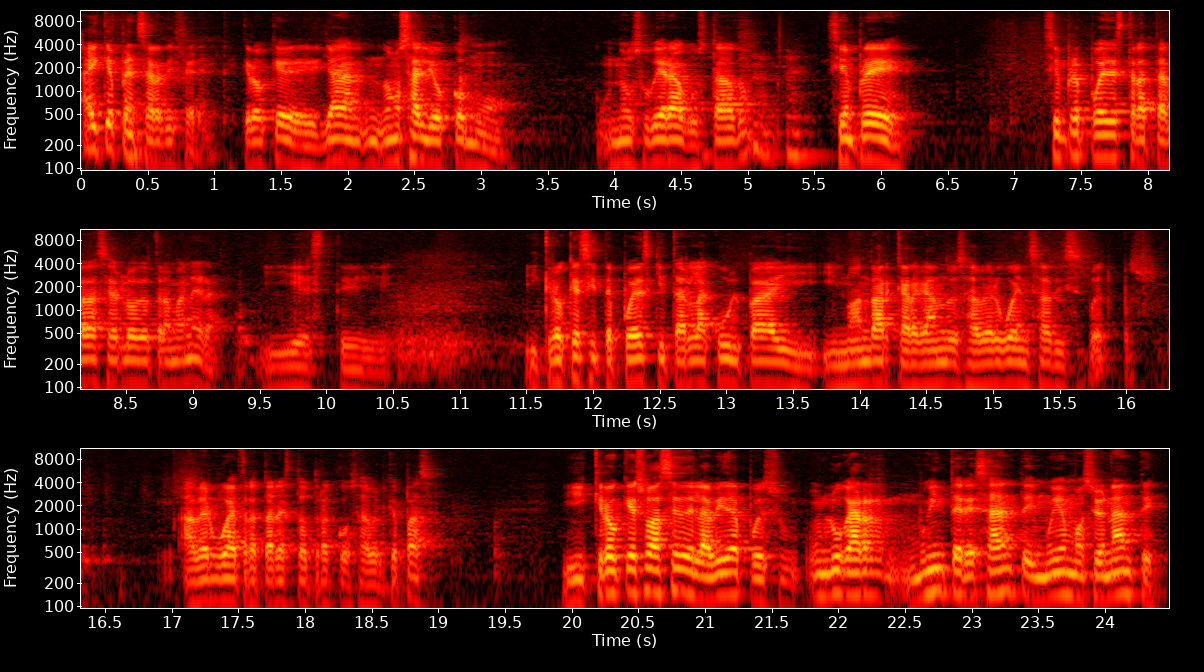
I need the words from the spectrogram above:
Hay que pensar diferente. Creo que ya no salió como nos hubiera gustado, siempre, siempre puedes tratar de hacerlo de otra manera. Y, este, y creo que si te puedes quitar la culpa y, no andar cargando esa vergüenza, dices, bueno, pues a ver, voy a tratar esta otra cosa, a ver qué pasa. Y creo que eso hace de la vida pues un lugar muy interesante y muy emocionante.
